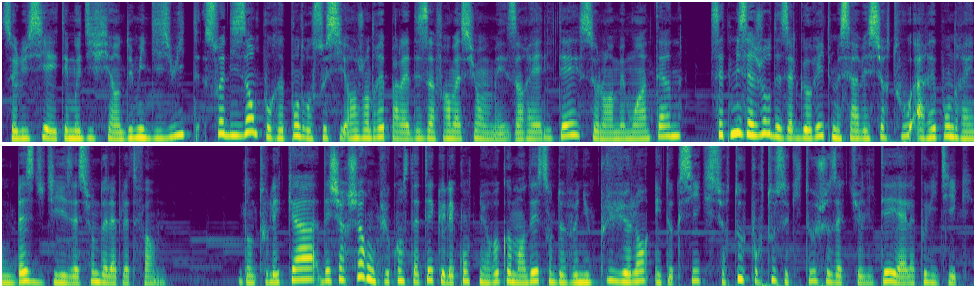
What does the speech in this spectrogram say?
Celui-ci a été modifié en 2018, soi-disant pour répondre aux soucis engendrés par la désinformation, mais en réalité, selon un mémo interne, cette mise à jour des algorithmes servait surtout à répondre à une baisse d'utilisation de la plateforme. Dans tous les cas, des chercheurs ont pu constater que les contenus recommandés sont devenus plus violents et toxiques, surtout pour tout ce qui touche aux actualités et à la politique.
